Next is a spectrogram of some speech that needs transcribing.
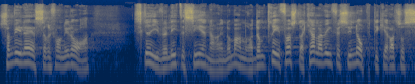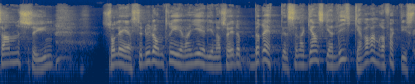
som vi läser ifrån idag, skriver lite senare än de andra. De tre första kallar vi för synoptiker, alltså samsyn. Så läser du de tre evangelierna så är det berättelserna ganska lika varandra faktiskt.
